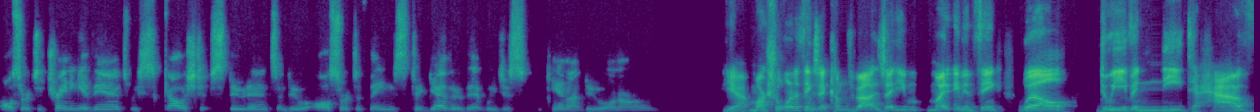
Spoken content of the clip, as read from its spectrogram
all sorts of training events. We scholarship students and do all sorts of things together that we just cannot do on our own. Yeah, Marshall, one of the things that comes about is that you might even think, well, do we even need to have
